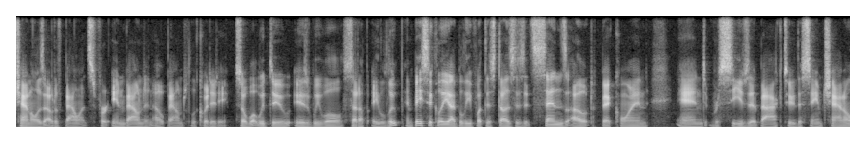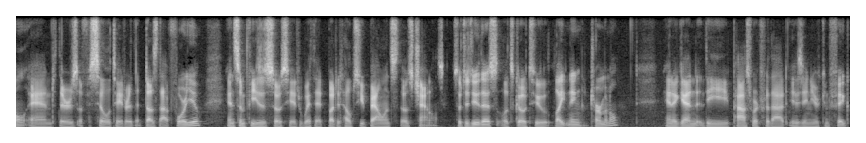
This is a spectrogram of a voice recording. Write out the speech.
channel is out of balance for inbound and outbound liquidity. So what we do is we will set up a loop. And basically, I believe what this does is it sends out Bitcoin and receives it back to the same channel. And there's a facilitator that does that for you and some fees associated with it, but it helps you balance those channels. So to do this, let's go to Lightning Terminal. And again, the password for that is in your config.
